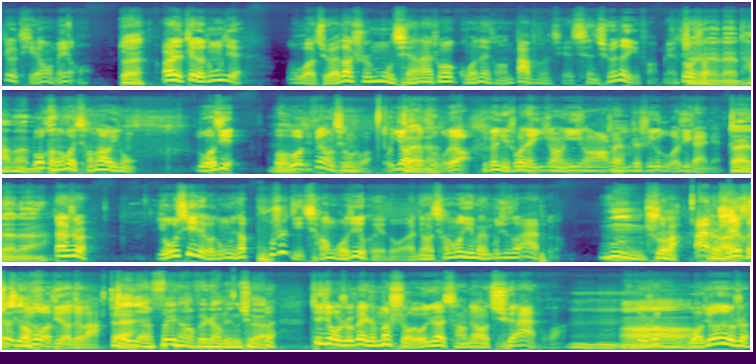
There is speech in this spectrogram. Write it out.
这个体验我没有。对，而且这个东西，我觉得是目前来说国内可能大部分企业欠缺的一方面，就是对对对，他们我可能会强调一种逻辑，我嗯逻辑非常清楚，我一二三四五六，就跟你说那一杠一一杠二，为什么这是一个逻辑概念？对对对，但是游戏这个东西，它不是你强逻辑就可以做的，你要强逻辑，为什么不去做 app 呢？嗯是吧？app 是一个很强逻辑的，对吧？这点非常非常明确对，这就是为什么手游一直在强调去 app 化，嗯嗯哦就是说，我觉得就是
